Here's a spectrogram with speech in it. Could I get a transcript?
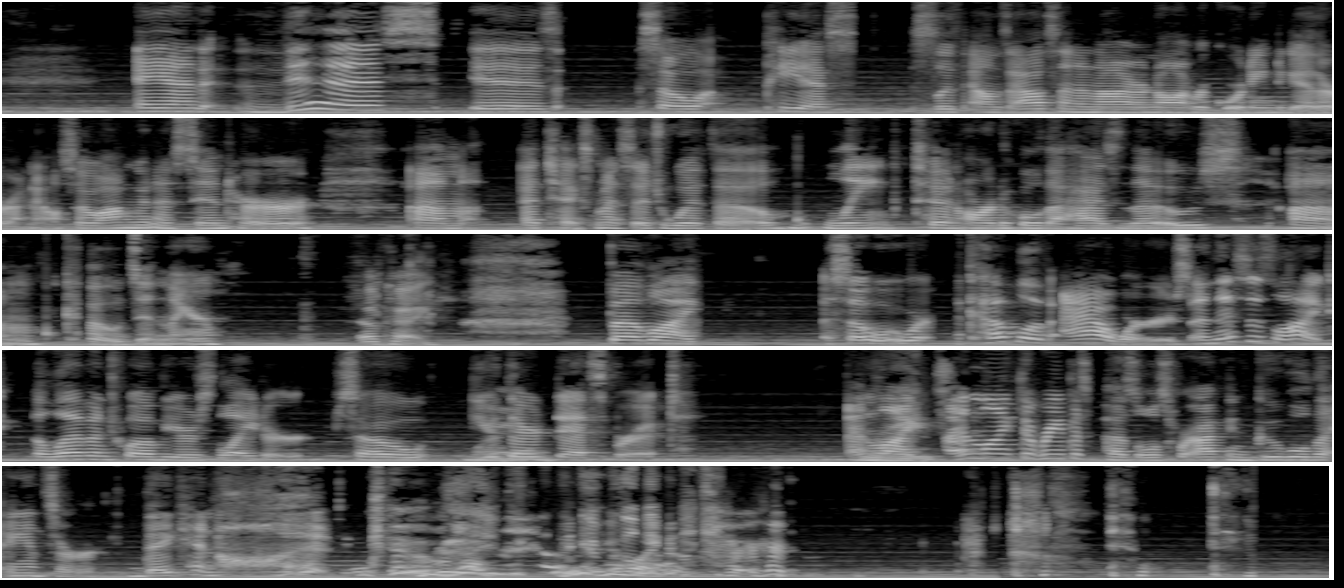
And this is so P.S. Sleuth Hounds Allison and I are not recording together right now, so I'm gonna send her um, a text message with a link to an article that has those um, codes in there. Okay. But like, so we're a couple of hours, and this is like 11, 12 years later. So you Right. they're desperate. And Right. like, unlike the Rebus puzzles where I can Google the answer, they cannot Google They can be the like- answer.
